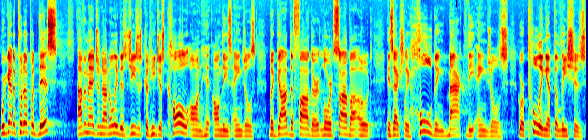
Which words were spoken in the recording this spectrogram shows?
We've got to put up with this? I've imagined not only does Jesus, could he just call on, on these angels, but God the Father, Lord Sabaoth, is actually holding back the angels who are pulling at the leashes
